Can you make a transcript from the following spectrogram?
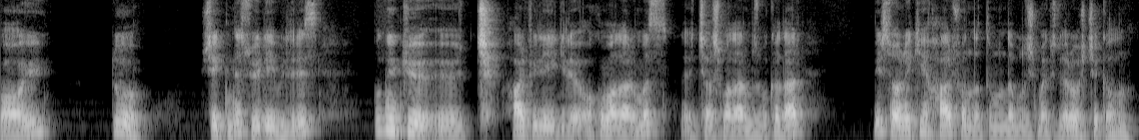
koydu şeklinde söyleyebiliriz. Bugünkü e, ç harfiyle ilgili okumalarımız, e, çalışmalarımız bu kadar. Bir sonraki harf anlatımında buluşmak üzere. Hoşçakalın.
